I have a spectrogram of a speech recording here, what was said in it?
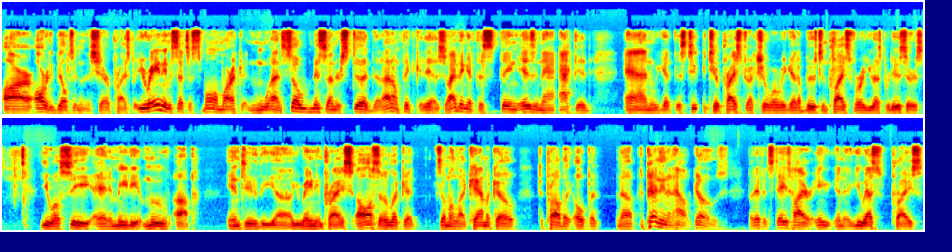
are already built into the share price. But uranium is such a small market and one so misunderstood that I don't think it is. So I think if this thing is enacted and we get this two-tier price structure where we get a boost in price for U.S. producers, you will see an immediate move up into the uh, uranium price. I'll also look at someone like Cameco to probably open up, depending on how it goes. But if it stays higher in, in a U.S. price,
